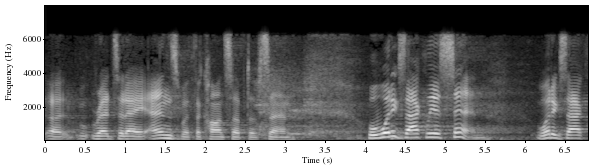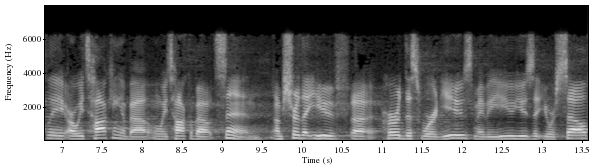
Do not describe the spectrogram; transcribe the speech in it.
uh, read today ends with the concept of sin. Well, what exactly is sin? What exactly are we talking about when we talk about sin? I'm sure that you've uh, heard this word used. Maybe you use it yourself.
